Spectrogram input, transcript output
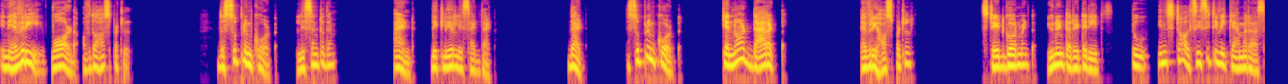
in every ward of the hospital. The Supreme Court listened to them and they clearly said that that the Supreme Court cannot direct every hospital, state government, union territories to install CCTV cameras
